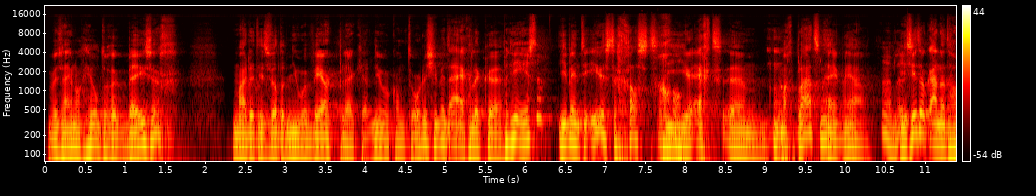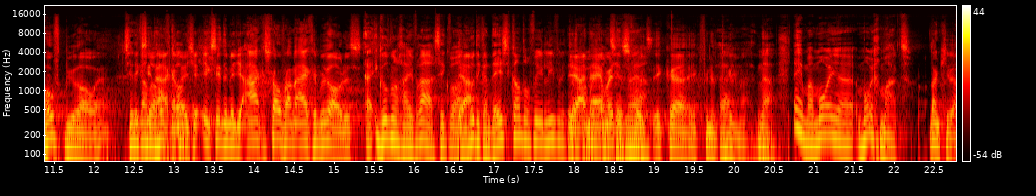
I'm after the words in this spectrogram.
we zijn nog heel druk bezig. Maar dit is wel de nieuwe werkplek, ja, het nieuwe kantoor. Dus je bent eigenlijk... eh, Ben ik de eerste? je bent de eerste gast die hier echt ehm, mag plaatsnemen, ja. Ah, leuk. je zit ook aan het hoofdbureau, hè? Zit ik aan zit de eigenlijk een beetje, Ik zit een beetje aangeschoven aan mijn eigen bureau, dus... Eh, ik wilde nog aan je vragen. Zit ik wel, Ja. Moet ik aan deze kant of wil je liever aan de Ja, nee, maar het is zitten? goed. Ik, eh, ik vind het Ja. prima. Nou, nee, maar mooi, mooi gemaakt. Dankjewel.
